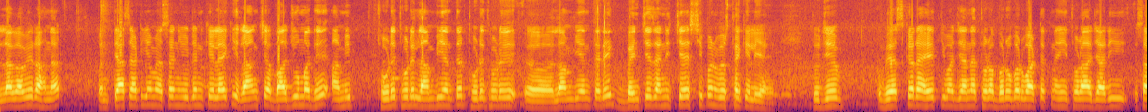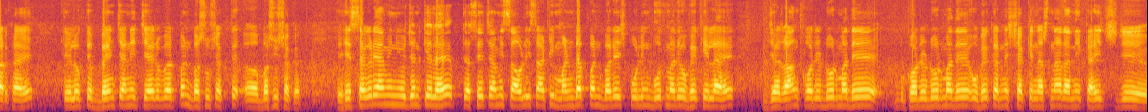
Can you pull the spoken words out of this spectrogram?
लगावे राहणार. पण त्यासाठी आम्ही असं नियोजन केलं आहे की रांगच्या बाजूमध्ये आम्ही थोडे थोडे लांबी अंतर थोडे थोडे लांबी अंतर एक बेंचेस आणि चेअर्सची पण व्यवस्था केली आहे. तो जे वयस्कर आहेत किंवा ज्यांना थोडा बरोबर वाटत नाही थोडा आजारीसारखा आहे ते लोक ते बेंच आणि चेअरवर पण बसू शकते बसू शकत. हे सगळे आम्ही नियोजन केलं आहे. तसेच आम्ही सावलीसाठी मंडप पण बरेच पोलिंग बूथमध्ये उभे केलं आहे. जे रांग कॉरिडोरमध्ये कॉरिडोरमध्ये उभे करणे शक्य नसणार आणि काहीच जे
